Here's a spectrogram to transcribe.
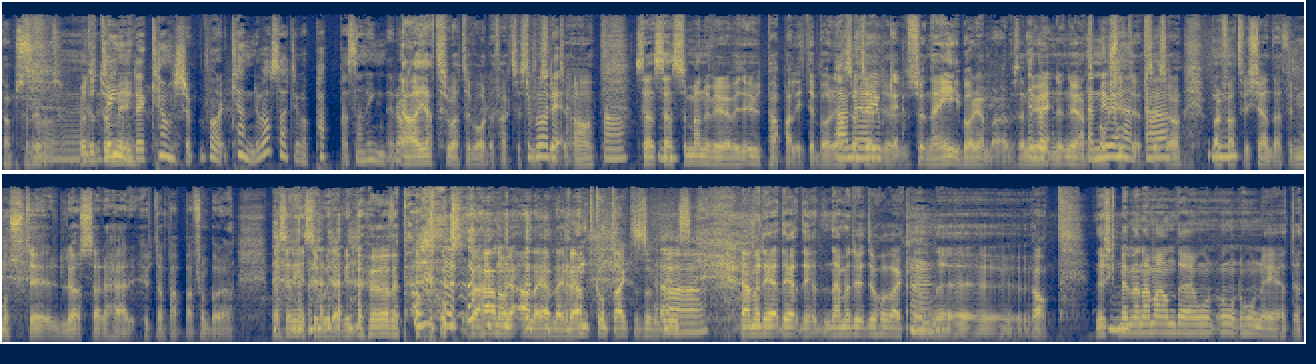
absolut. så Men då tog ringde ni- kanske, var, kan det vara så att det var pappa som ringde då? Ja, jag tror att det var det faktiskt. Det var det? Ja. Ja. Sen, sen så manövrerade vi ut pappa lite i början. Ja, så att jag, det. Så, nej, i början bara. Sen I nu, början. nu, nu är jag Ja, nu tillbaka är lite. han- Så, ja. Mm. så, bara för att vi kände att vi måste lösa det här utan pappa från början. Men sen insåg vi det, vi behöver pappa också. För han har ju alla jävla eventkontakter som Ja. finns. Nej men, det, det, det, nej, men du, du har verkligen, Mm. eh, ja. Nu, ska- men, men Amanda hon, hon, hon är ett, ett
